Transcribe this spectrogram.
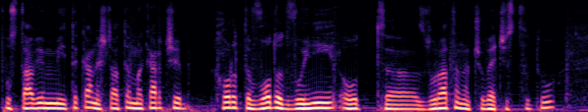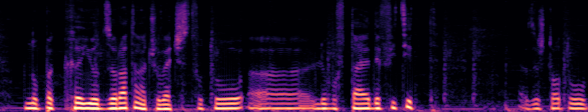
поставим и така нещата, макар че хората водят войни от а, зората на човечеството, но пък и от зората на човечеството а, любовта е дефицит. Защото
